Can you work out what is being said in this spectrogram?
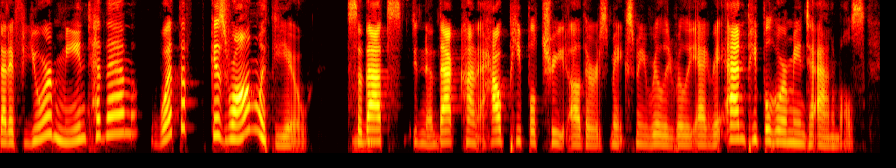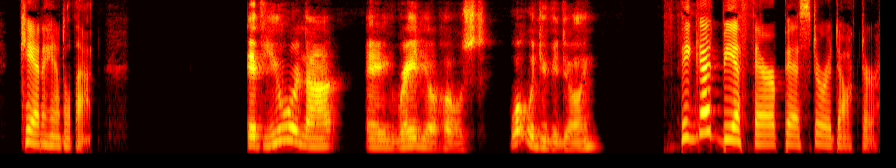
that if you're mean to them, what the f- is wrong with you? So mm. that's, you know, that kind of how people treat others makes me really, really angry. And people who are mean to animals can't handle that. If you were not a radio host, what would you be doing? I think I'd be a therapist or a doctor.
